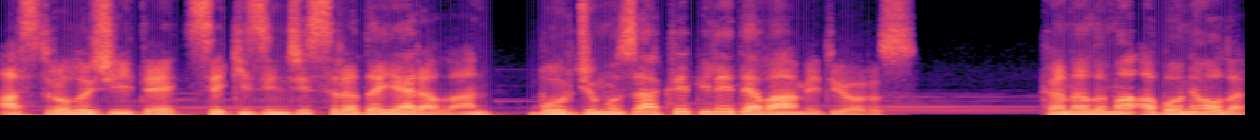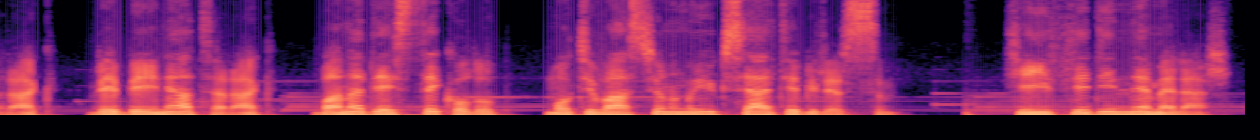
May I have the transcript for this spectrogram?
Astrolojide 8. sırada yer alan, Burcumuz Akrep ile devam ediyoruz. Kanalıma abone olarak ve beğeni atarak bana destek olup motivasyonumu yükseltebilirsin. Keyifli dinlemeler.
